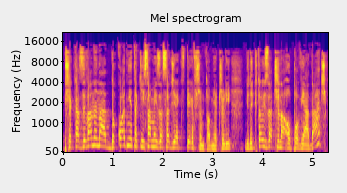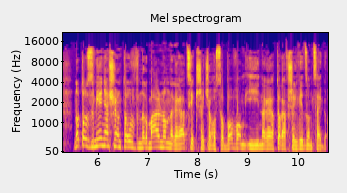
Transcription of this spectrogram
przekazywane na dokładnie takiej samej zasadzie jak w pierwszym tomie, czyli gdy ktoś zaczyna opowiadać, no to zmienia się to w normalną narrację trzecioosobową i narratora wszechwiedzącego.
